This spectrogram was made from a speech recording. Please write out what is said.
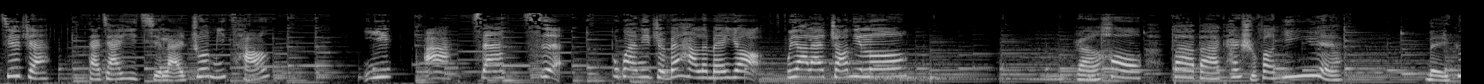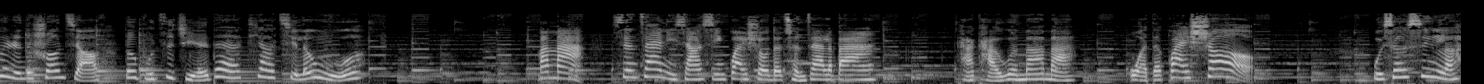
接着，大家一起来捉迷藏。一、二、三、四。不管你准备好了没有，不要来找你喽。然后爸爸开始放音乐，每个人的双脚都不自觉的跳起了舞。妈妈，现在你相信怪兽的存在了吧？卡卡问妈妈：“我的怪兽，我相信了。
